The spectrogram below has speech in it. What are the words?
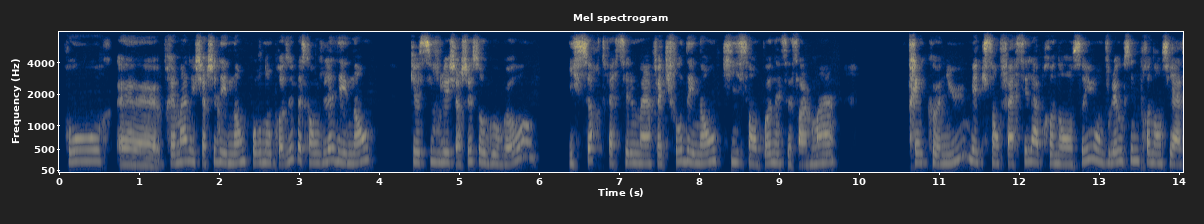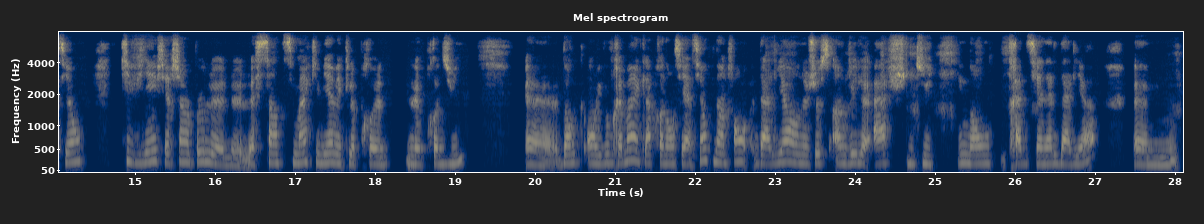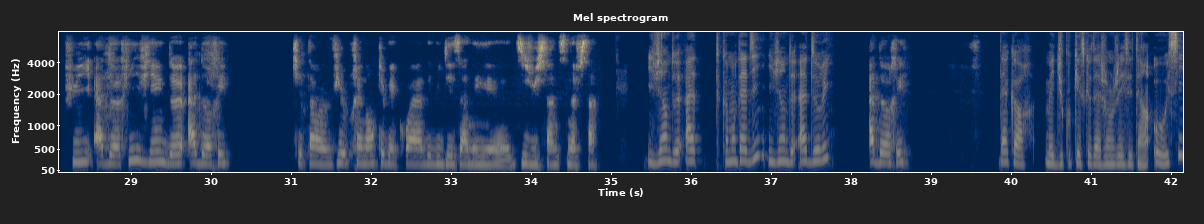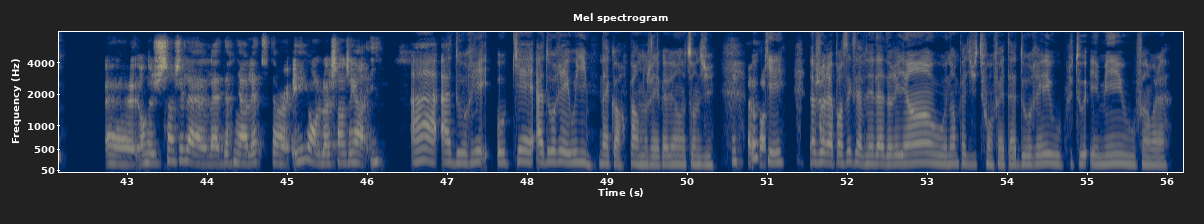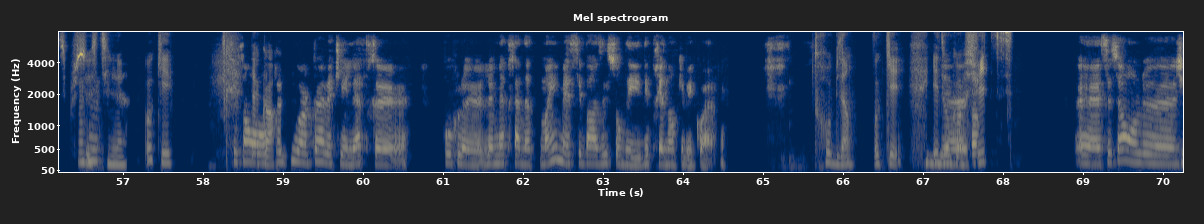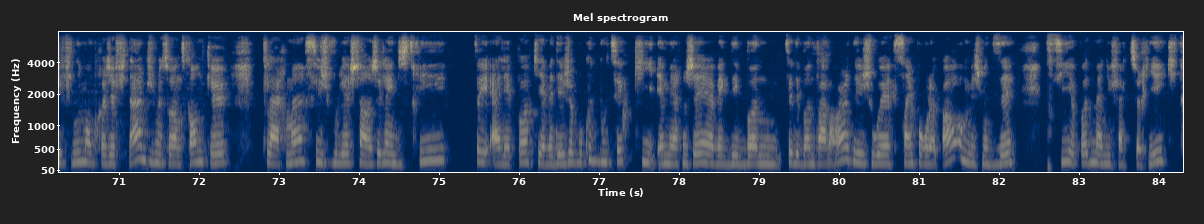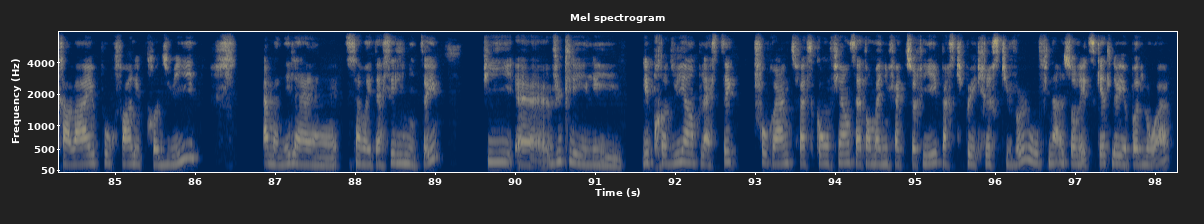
pour euh, vraiment aller chercher des noms pour nos produits parce qu'on voulait des noms que si vous les cherchez sur Google, ils sortent facilement. Fait qu'il faut des noms qui sont pas nécessairement très connus, mais qui sont faciles à prononcer. On voulait aussi une prononciation qui vient chercher un peu le, sentiment qui vient avec le, le produit. Euh, donc, on y va vraiment avec la prononciation. Puis dans le fond, Dahlia, on a juste enlevé le H du nom traditionnel Dahlia. Euh, puis Adori vient de Adorer, qui est un vieux prénom québécois début des années 1800-1900. Euh, Il vient de... Comment t'as dit? Il vient de Adorer Adorer. D'accord. Mais du coup, qu'est-ce que t'as changé? C'était un O aussi On a juste changé la, la dernière lettre, c'était un E, on l'a changé en I. Ah, adorer, ok, adorer, oui, d'accord, pardon, j'avais pas bien entendu. ok, j'aurais pensé que ça venait d'Adrien ou non, pas du tout en fait, adorer ou plutôt aimer ou enfin voilà, c'est plus ce mm-hmm. style-là. Ok. D'accord. On joue un peu avec les lettres euh, pour le, mettre à notre main, mais c'est basé sur des, prénoms québécois. Trop bien, ok. Et donc euh, ensuite? Euh, c'est ça, j'ai fini mon projet final, puis je me suis rendu compte que clairement, si je voulais changer l'industrie, à l'époque, il y avait déjà beaucoup de boutiques qui émergeaient avec des bonnes, des bonnes valeurs, des jouets sains pour le corps, mais je me disais, s'il n'y a pas de manufacturier qui travaille pour faire les produits, à mener ça va être assez limité. Puis, euh, vu que les, les produits en plastique faut vraiment que tu fasses confiance à ton manufacturier parce qu'il peut écrire ce qu'il veut. Au final, sur l'étiquette, il n'y a pas de loi.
